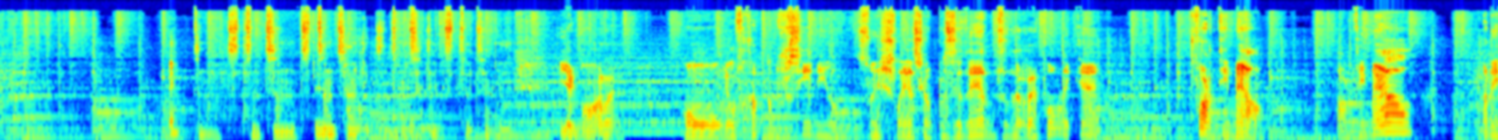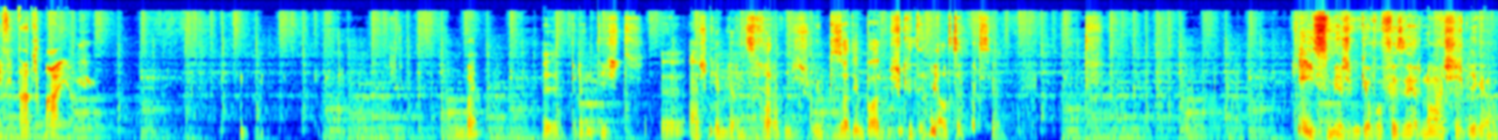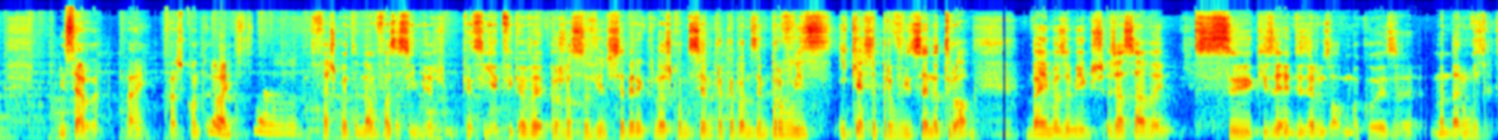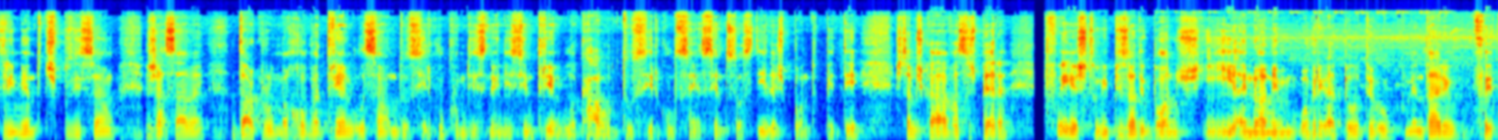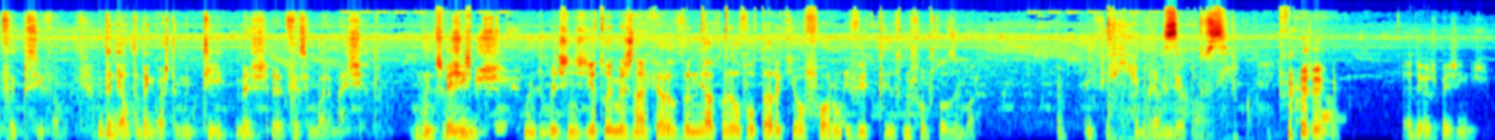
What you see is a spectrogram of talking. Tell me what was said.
E agora, com o elevado patrocínio de Sua Excelência o Presidente da República, Fortimel. Fortimel para evitar desmaios. Bem, eh, perante isto, eh, acho que é melhor encerrarmos o episódio bónus que o Daniel desapareceu. Que é isso mesmo que eu vou fazer, não achas, Bigão? Encerra, vai, faz conta, vai. Faz conta não, faz assim mesmo, que assim é que fica bem para os nossos ouvintes saberem que nós, como sempre, acabamos em parvoíce e que esta parvoíce é natural. Bem, meus amigos, já sabem, se quiserem dizer-nos alguma coisa, mandar um requerimento de exposição, já sabem, darkroom, arroba, triangulação do círculo, como disse no início, um triângulo cal do círculo, sem acentos ou cedilhas.pt. Estamos cá à vossa espera. Foi este o episódio bónus e anónimo, obrigado pelo teu comentário, foi o que foi possível. O Daniel também gosta muito de ti, mas uh, foi-se embora mais cedo. Muitos beijinhos. beijinhos. Muitos beijinhos. E eu estou a imaginar a cara do Daniel quando ele voltar aqui ao fórum e vir que nos fomos todos embora. Enfim, é melhor pau. Adeus. Beijinhos.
